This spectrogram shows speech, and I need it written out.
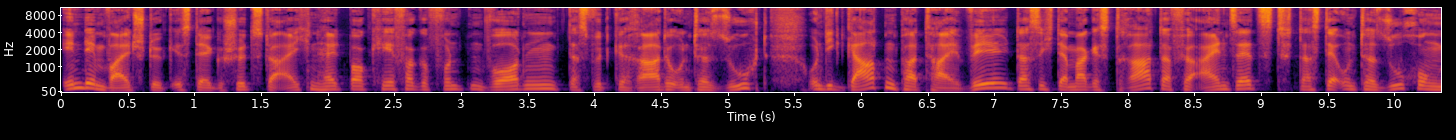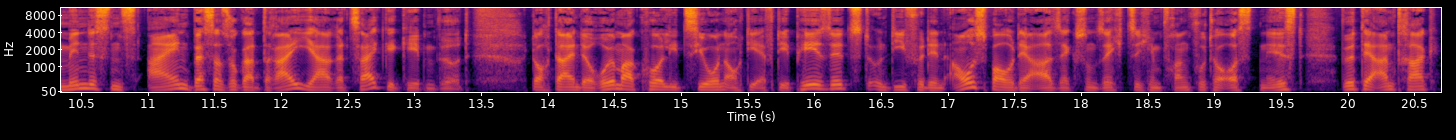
In dem Waldstück ist der geschützte Eichenheldbockkäfer gefunden worden. Das wird gerade untersucht und die Gartenpartei will, dass sich der Magistrat dafür einsetzt, dass der Untersuchung mindestens ein, besser sogar drei Jahre Zeit gegeben wird. Doch da in der Römer-Koalition auch die FDP sitzt und die für den Ausbau der A66 im Frankfurter Osten ist, wird der Antrag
